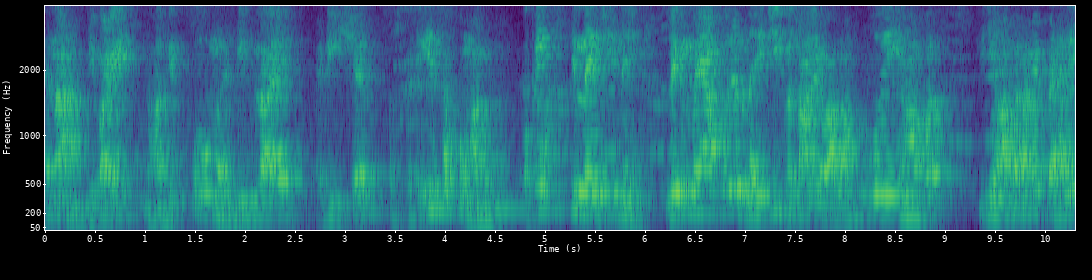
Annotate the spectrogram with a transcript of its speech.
है ना? डिवाइड भागित को मल्टीप्लाई एडिशन सब्सट्रैक्शन ये सबको मालूम है ओके ये नई चीज़ नहीं। लेकिन मैं आपको जो नई चीज़ बताने वाला हूँ, वो यहाँ पर यहाँ पर हमें पहले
